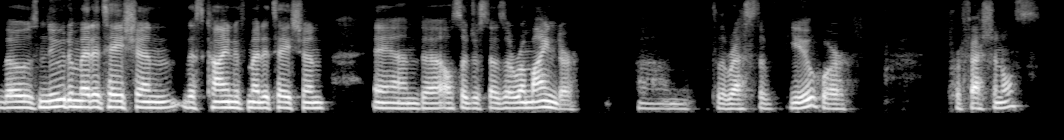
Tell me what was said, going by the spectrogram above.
those new to meditation, this kind of meditation, and uh, also just as a reminder um, to the rest of you who are professionals.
